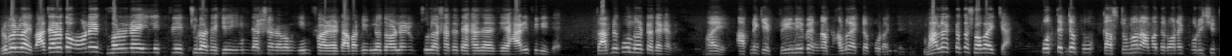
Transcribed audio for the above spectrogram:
রুবেল ভাই বাজারে তো অনেক ধরনের ইলেকট্রিক চুলা দেখি ইন্ডাকশন এবং ইনফ্রারেড আবার বিভিন্ন ধরনের চুলার সাথে দেখা যায় যে হাড়ি ফ্রি দেয়। তো আপনি কোন ধরনটা দেখাবেন? ভাই আপনি কি ফ্রি নেবেন না ভালো একটা প্রোডাক্ট নেবেন? ভালো একটা তো সবাই চায়। প্রত্যেকটা কাস্টমার আমাদের অনেক পরিচিত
